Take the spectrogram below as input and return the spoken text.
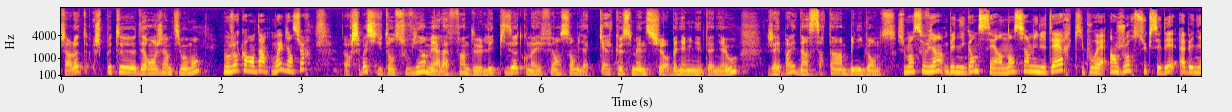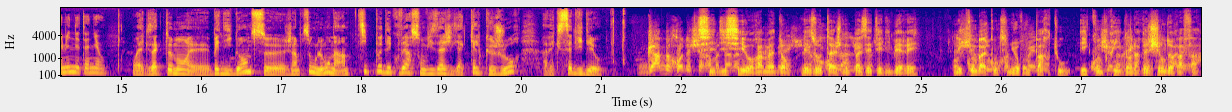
Charlotte, je peux te déranger un petit moment? Bonjour Corentin, oui bien sûr. Alors je sais pas si tu t'en souviens, mais à la fin de l'épisode qu'on avait fait ensemble il y a quelques semaines sur Benjamin Netanyahu, j'avais parlé d'un certain Benny Gantz. Je m'en souviens, Benny Gantz c'est un ancien militaire qui pourrait un jour succéder à Benjamin Netanyahu. Ouais exactement, et Benny Gantz, euh, j'ai l'impression que le monde a un petit peu découvert son visage il y a quelques jours avec cette vidéo. Si d'ici au ramadan, les otages n'ont pas été libérés, les combats continueront partout, y compris dans la région de Rafah.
